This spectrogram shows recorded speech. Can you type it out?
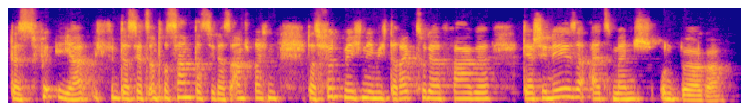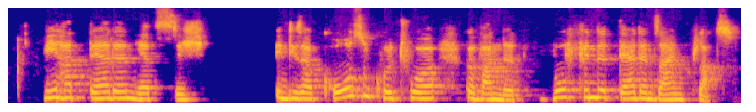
Das, ja, ich finde das jetzt interessant, dass Sie das ansprechen. Das führt mich nämlich direkt zu der Frage, der Chinese als Mensch und Bürger. Wie hat der denn jetzt sich in dieser großen Kultur gewandelt? Wo findet der denn seinen Platz?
